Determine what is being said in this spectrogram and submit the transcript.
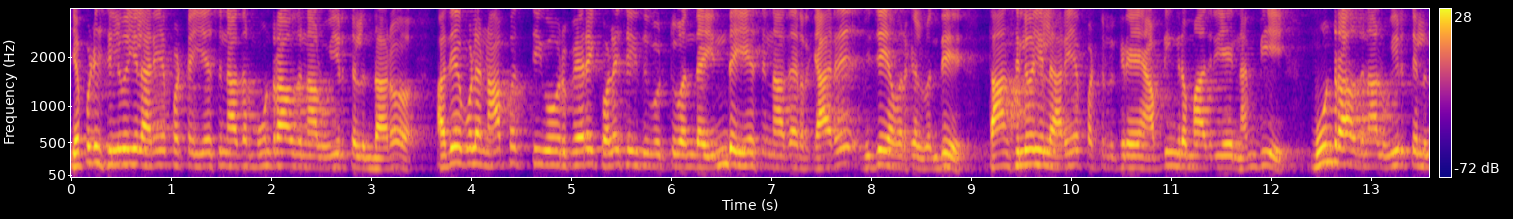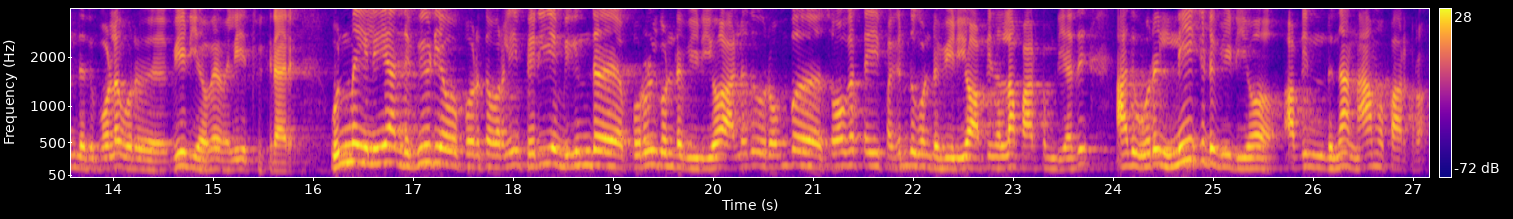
எப்படி சிலுவையில் அறையப்பட்ட இயேசுநாதர் மூன்றாவது நாள் உயிர் தெழுந்தாரோ அதே போல் நாற்பத்தி ஓரு பேரை கொலை செய்து விட்டு வந்த இந்த இயேசுநாதர் யார்? விஜய் அவர்கள் வந்து தான் சிலுவையில் அறையப்பட்டிருக்கிறேன் அப்படிங்கிற மாதிரியே நம்பி மூன்றாவது நாள் உயிர் தெழுந்தது போல ஒரு ஒரு வீடியோவை வெளியிட்டிருக்கிறாரு. உண்மையிலேயே அந்த வீடியோவை பொறுத்தவரையிலையும் பெரிய மிகுந்த பொருள் கொண்ட வீடியோ அல்லது ரொம்ப சோகத்தை பகிர்ந்து கொண்ட வீடியோ அப்படின்னு பார்க்க முடியாது. அது ஒரு லீக்டு வீடியோ அப்படின்ட்டு தான் நாம் பார்க்குறோம்.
